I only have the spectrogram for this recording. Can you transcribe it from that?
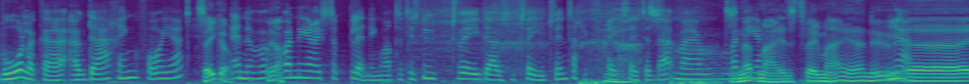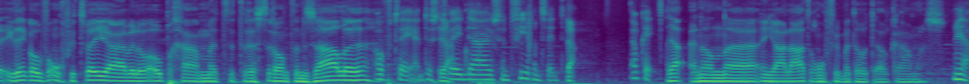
behoorlijke uitdaging voor je. zeker. En eh, Ja. wanneer is de planning? Want het is nu 2022. Ik vergeet Ja, steeds het datum. Maar Het is net mei, het is 2 mei hè, nu. Ja. Eh, ik denk over ongeveer twee jaar willen we open gaan met het restaurant en de zalen. Over twee jaar, dus Ja. 2024. Ja. Oké, Ja, en dan eh, een jaar later ongeveer met de hotelkamers. ja.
